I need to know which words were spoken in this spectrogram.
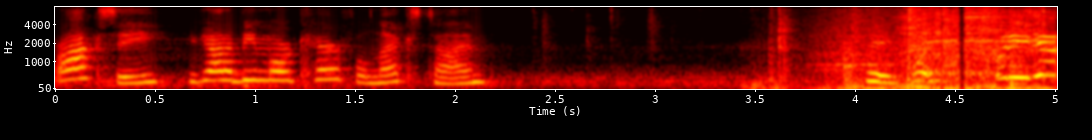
Roxy, you gotta be more careful next time. Hey, what.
